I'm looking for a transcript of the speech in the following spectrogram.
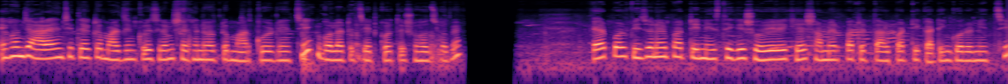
এখন যে আড়াই ইঞ্চিতে একটা মার্জিন করেছিলাম, সেখানেও একটা মার্ক করে নিয়েছি। গলাটা সেট করতে সহজ হবে। এরপর পিছনের পাটটি নিচ থেকে সরিয়ে রেখে সামনের পাটের তাল পাটটি কাটিং করে নিচ্ছি।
